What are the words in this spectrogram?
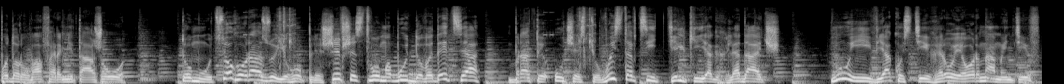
подарував ермітажу. Тому цього разу його плішившеству, мабуть, доведеться брати участь у виставці тільки як глядач. Ну і в якості героя орнаментів,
